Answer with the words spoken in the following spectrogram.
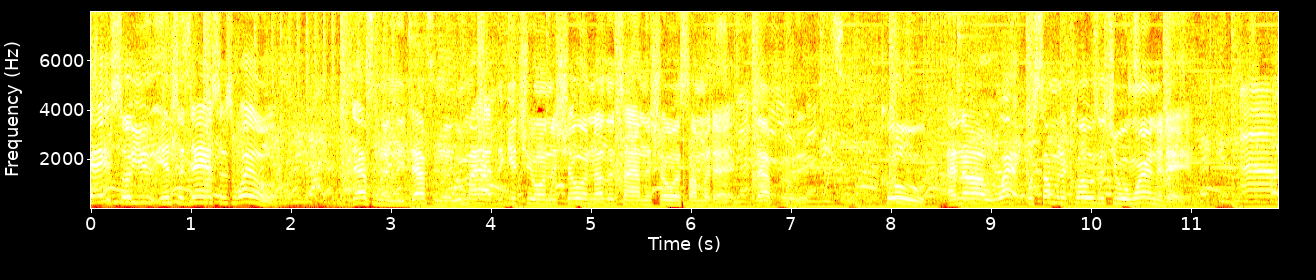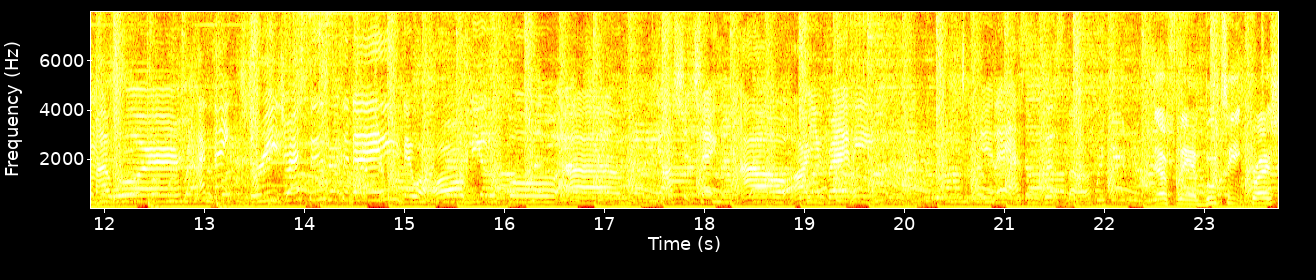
Okay, so you into dance as well? Definitely, definitely. We might have to get you on the show another time to show us some of that. Definitely. Cool. And uh, what were some of the clothes that you were wearing today? Um, I wore, I think, three dresses today. They were all beautiful. Um, y'all should check them out. Are you ready? Yeah, they had some good stuff. Definitely in Boutique Crush.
